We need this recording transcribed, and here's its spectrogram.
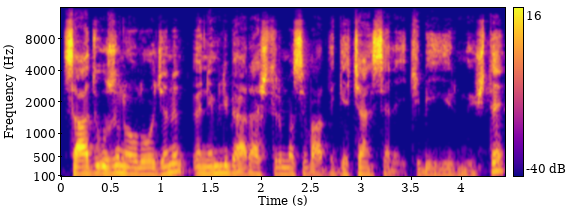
Sadi Uzunoğlu Hoca'nın önemli bir araştırması vardı geçen sene 2023'te.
